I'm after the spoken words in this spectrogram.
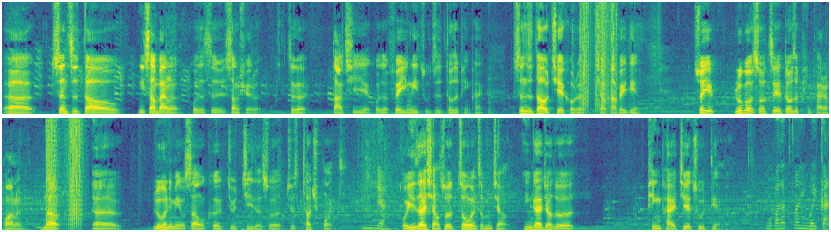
呃，甚至到你上班了，或者是上学了，这个大企业或者非营利组织都是品牌，甚至到街口的小咖啡店。所以，如果说这些都是品牌的话呢，那呃，如果你们有上我课，就记得说就是 touch point。嗯，我一直在想说中文怎么讲，应该叫做品牌接触点吧。我把它翻译为感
